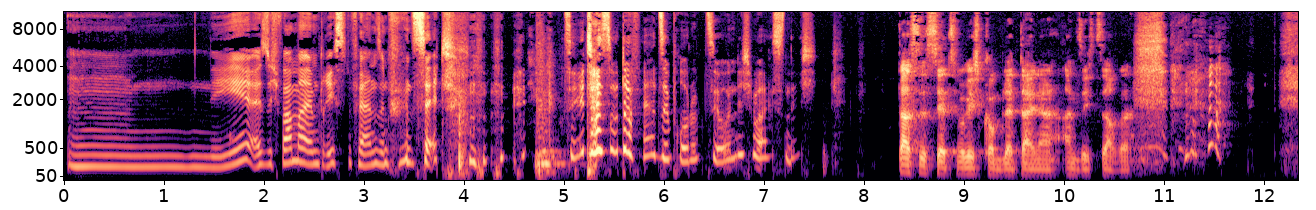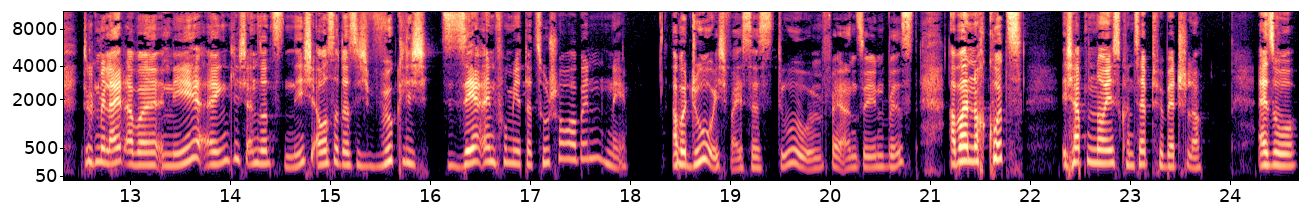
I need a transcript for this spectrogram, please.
Mm, nee, also ich war mal im Dresden Fernsehen für ein Set. Zählt das unter Fernsehproduktion? Ich weiß nicht. Das ist jetzt wirklich komplett deine Ansichtssache. Tut mir leid, aber nee, eigentlich ansonsten nicht, außer dass ich wirklich sehr informierter Zuschauer bin. Nee. Aber du, ich weiß, dass du im Fernsehen bist. Aber noch kurz, ich habe ein neues Konzept für Bachelor. Also,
